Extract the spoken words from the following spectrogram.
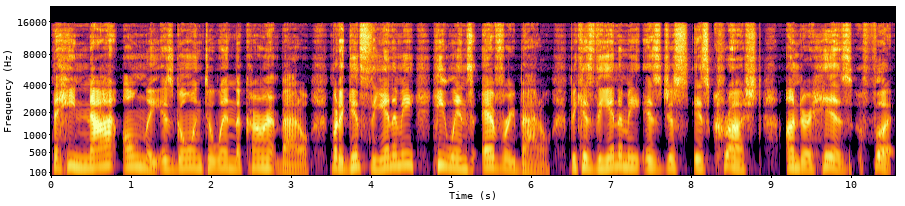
that He not only is going to win the current battle, but against the enemy, He wins every battle because the enemy is just is crushed under His foot.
